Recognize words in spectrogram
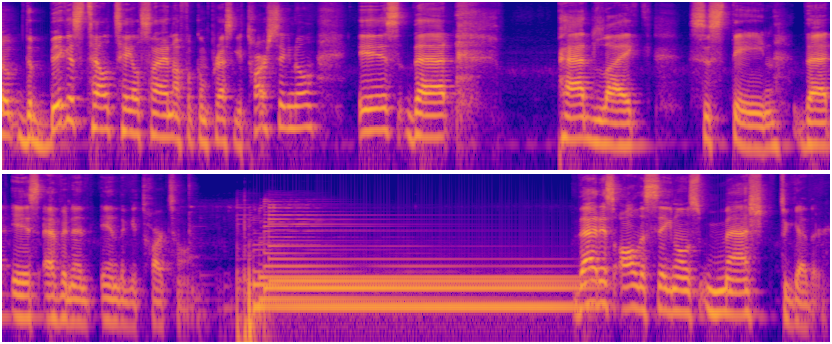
So the biggest telltale sign of a compressed guitar signal is that pad-like sustain that is evident in the guitar tone. That is all the signals mashed together.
